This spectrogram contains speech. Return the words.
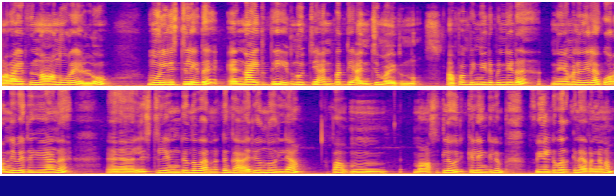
ആറായിരത്തി നാനൂറേ ഉള്ളൂ. മുൻ ലിസ്റ്റിൽ ഇത് എണ്ണായിരത്തി ഇരുന്നൂറ്റി അൻപത്തി അഞ്ചുമായിരുന്നു അപ്പം പിന്നീട് പിന്നീട് നിയമന നില കുറഞ്ഞു വരികയാണ്. ലിസ്റ്റിൽ ഉണ്ടെന്ന് പറഞ്ഞിട്ടും കാര്യമൊന്നുമില്ല. അപ്പം മാസത്തിൽ ഒരിക്കലെങ്കിലും ഫീൽഡ് വർക്കിന് ഇറങ്ങണം.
